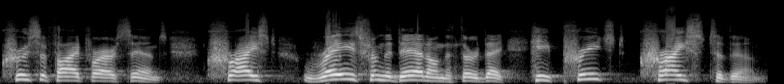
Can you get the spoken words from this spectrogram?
crucified for our sins. Christ raised from the dead on the third day. He preached Christ to them.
